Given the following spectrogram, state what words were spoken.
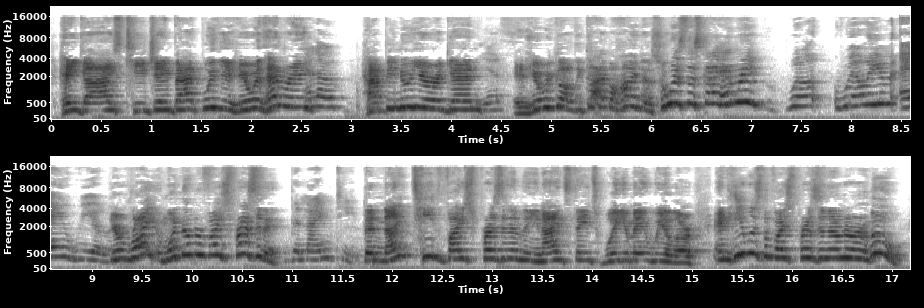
Hey guys, TJ back with you here with Henry. Hello. Happy New Year again. Yes. And here we go. The guy behind us. Who is this guy, Henry? Will, William A. Wheeler. You're right. And what number vice president? the 19th. The 19th Vice President of the United States, William A. Wheeler. And he was the Vice President under who?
